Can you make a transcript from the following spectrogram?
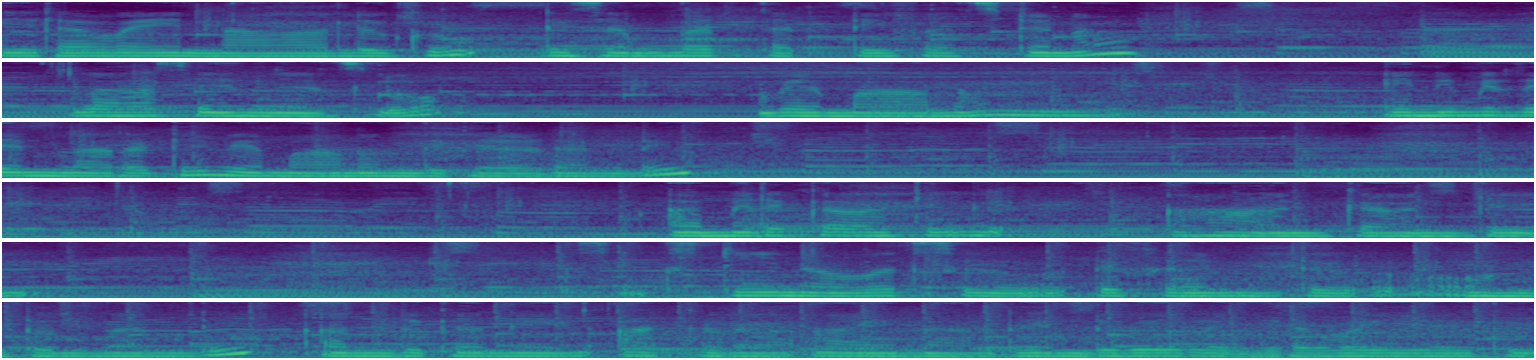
ఇరవై నాలుగు డిసెంబర్ థర్టీ ఫస్ట్న లాస్ ఏంజల్స్లో విమానం ఎనిమిదిన్నరకి విమానం దిగాడండి. అమెరికాకి హాంకాంగ్కి సిక్స్టీన్ అవర్స్ డిఫరెంట్ ఉంటుందండి. అందుకని అక్కడ ఆయన రెండు వేల ఇరవై ఐదు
